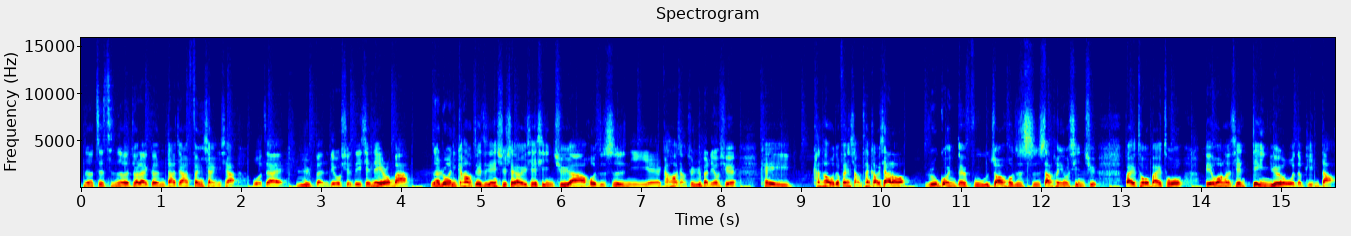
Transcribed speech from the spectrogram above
那这次呢，就来跟大家分享一下我在日本留学的一些内容吧。那如果你刚好对这间学校有一些兴趣啊，或者是你也刚好想去日本留学，可以看看我的分享，参考一下喽。如果你对服装或者是时尚很有兴趣，拜托拜托，别忘了先订阅我的频道，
